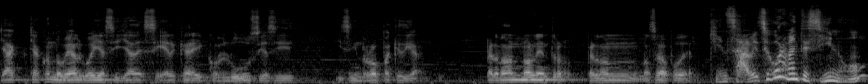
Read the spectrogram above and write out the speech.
ya, ya cuando ve al güey así ya de cerca y con luz y así, y sin ropa, que diga, perdón, no le entro, perdón, no se va a poder. ¿Quién sabe? Seguramente sí, ¿no?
